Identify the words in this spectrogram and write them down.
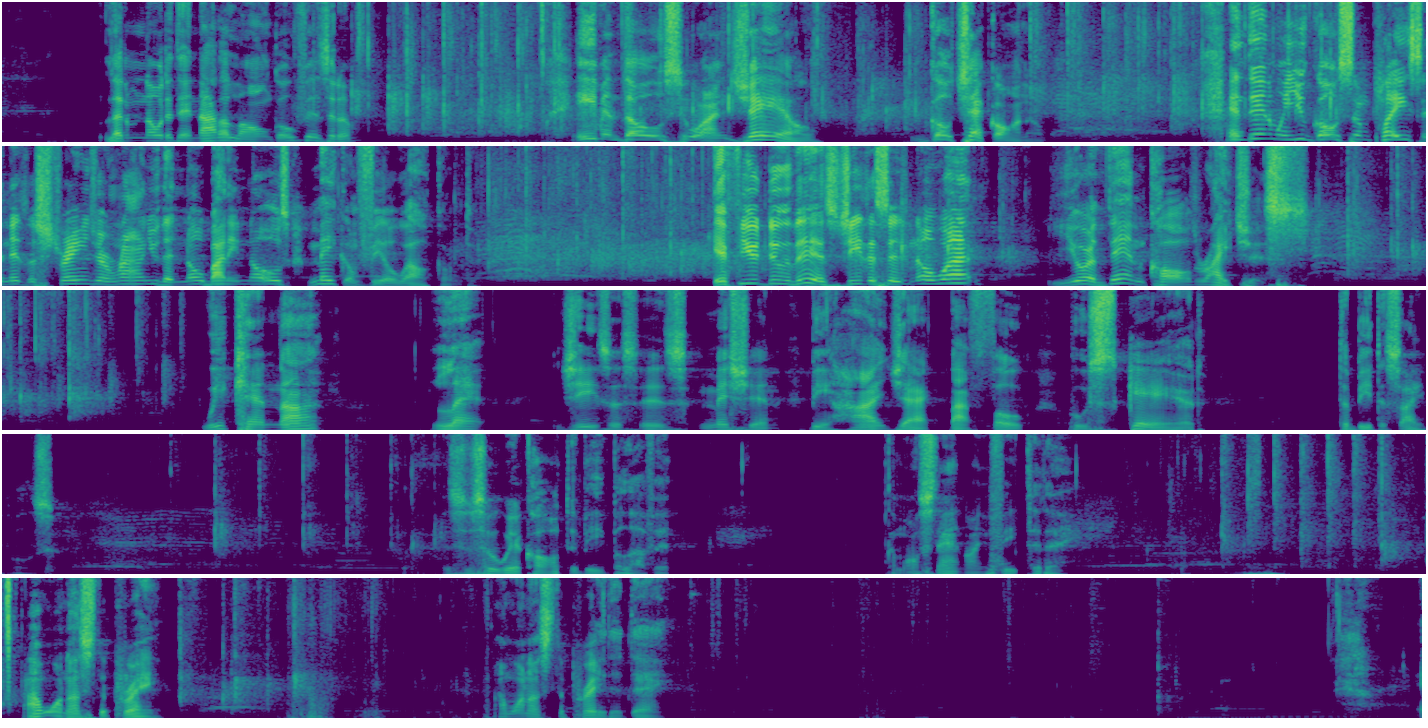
let them know that they're not alone, go visit them. Even those who are in jail, go check on them. And then when you go someplace and there's a stranger around you that nobody knows, make them feel welcomed. If you do this, Jesus says, you know what? You're then called righteous. We cannot let Jesus' mission be hijacked by folk who's scared to be disciples. This is who we're called to be, beloved. Come on, stand on your feet today. I want us to pray. I want us to pray today.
